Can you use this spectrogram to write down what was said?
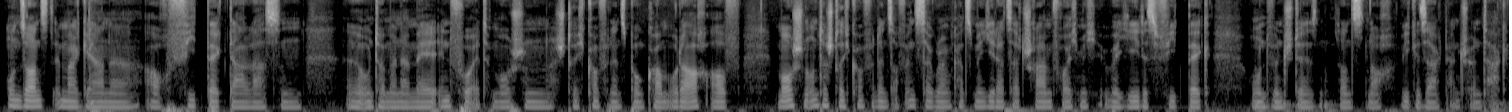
Und sonst immer gerne auch Feedback dalassen äh, unter meiner Mail info at motion-confidence.com oder auch auf motion-confidence auf Instagram kannst du mir jederzeit schreiben. Freue ich mich über jedes Feedback und wünsche dir sonst noch, wie gesagt, einen schönen Tag.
